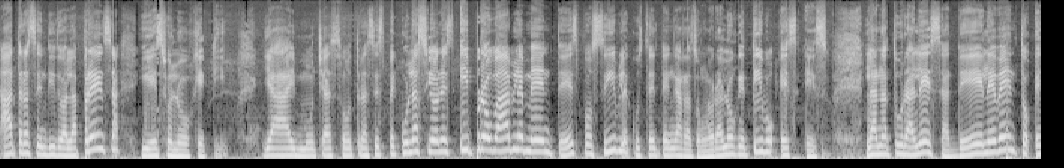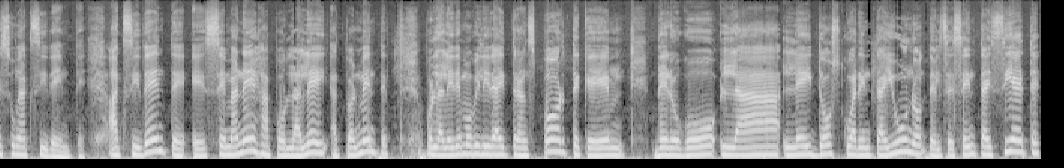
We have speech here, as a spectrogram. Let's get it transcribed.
ha trascendido a la prensa y eso es lo objetivo ya hay muchas otras especulaciones y probablemente es posible que usted tenga razón. Ahora el objetivo es eso. La naturaleza del evento es un accidente. Accidente eh, se maneja por la ley actualmente, por la ley de movilidad y transporte que mm, derogó la ley 241 del 67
